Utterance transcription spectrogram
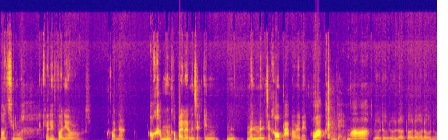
ลองชิมแคลิฟอร์เนียก่อนนะ เอาคำนึงเข้าไปเลยมันจะกิน มันมันจะเข้าปากเราได้ไหมเพราะว่าคำใหญ่มากดูดูดูดูดูดูดูดู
